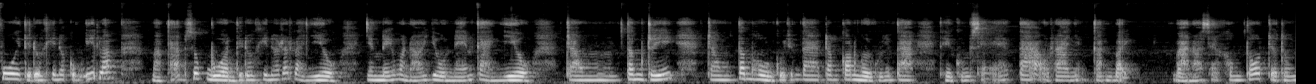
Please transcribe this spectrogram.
vui thì đôi khi nó cũng ít lắm mà cảm xúc buồn thì đôi khi nó rất là nhiều nhưng nếu mà nó dồn nén càng nhiều trong tâm trí trong tâm hồn của chúng ta trong con người của chúng ta thì cũng sẽ tạo ra những căn bệnh và nó sẽ không tốt cho chúng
